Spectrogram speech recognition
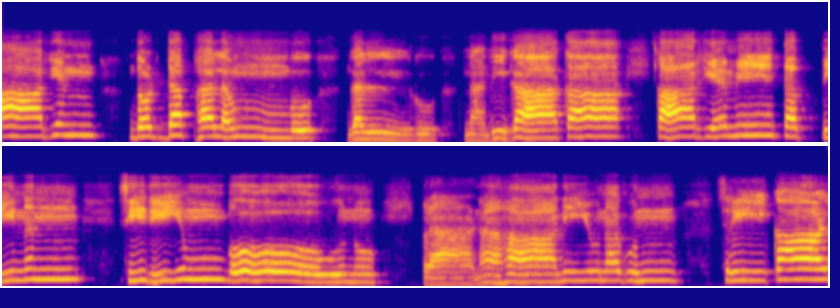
ఆర్యన్ దొడ్డ ఫలంబు గల్గు నదిగాక కార్యమే తప్పినన్ సిరియుంబోవును ప్రాణహానియునగున్ శ్రీకాళ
